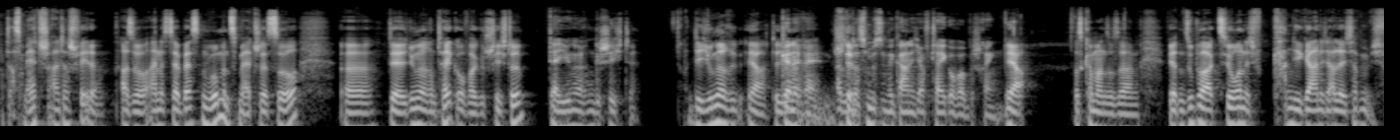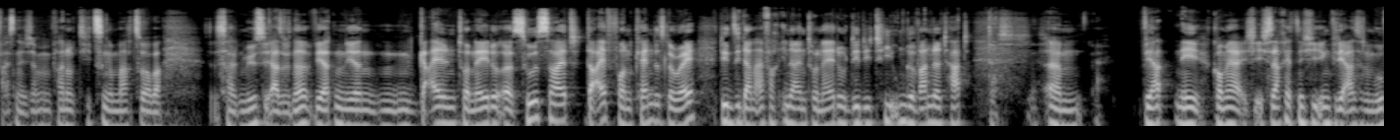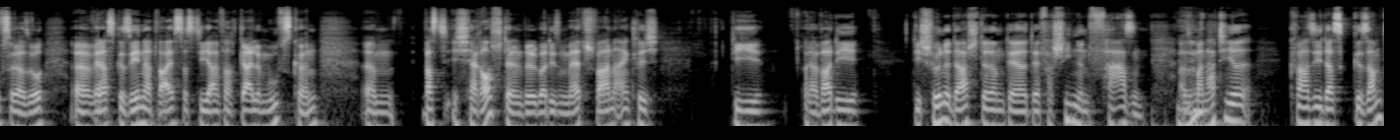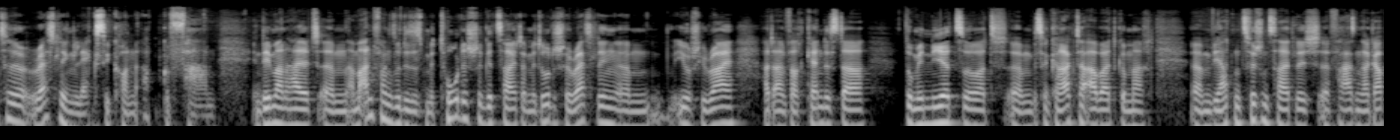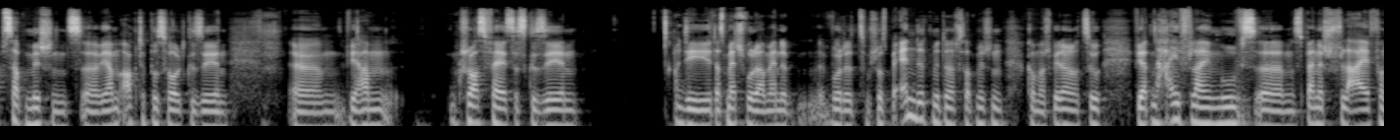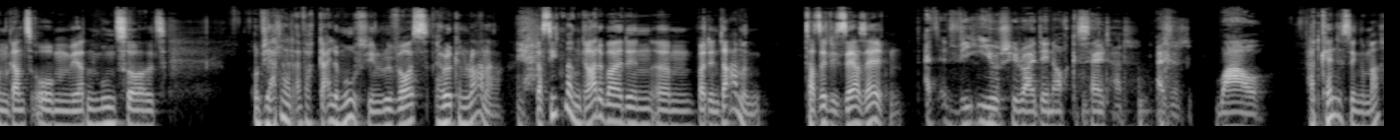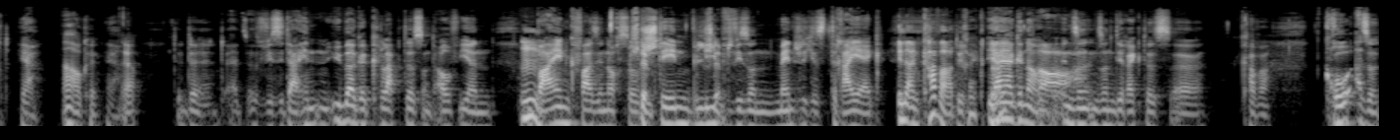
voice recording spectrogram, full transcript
das Match, alter Schwede. Also eines der besten Women's Matches so, äh, der jüngeren Takeover-Geschichte. Der jüngeren Geschichte. Die jüngere, ja, der Generell. Jüngere, Also stimmt. das müssen wir gar nicht auf Takeover beschränken. Ja, das kann man so sagen. Wir hatten super Aktionen. Ich kann die gar nicht alle. Ich habe, ich weiß nicht, ich habe ein paar Notizen gemacht, so, aber es ist halt müßig. Also ne, wir hatten hier einen, geilen Tornado äh, Suicide Dive von Candice LeRae, den sie dann einfach in einen Tornado DDT umgewandelt hat. Das, Ähm, wir, nee, komm her, ich, ich sag jetzt nicht irgendwie die einzelnen Moves oder so. Äh, wer das gesehen hat, weiß, dass die einfach geile Moves können. Ähm, was ich herausstellen will bei diesem Match, waren eigentlich die, oder war die, die schöne Darstellung der, der verschiedenen Phasen. Also man hat hier quasi das gesamte Wrestling-Lexikon abgefahren, indem man halt ähm, am Anfang so dieses methodische gezeigt hat, methodische Wrestling. Ähm, Io Shirai hat einfach Candice da dominiert, so hat ähm, ein bisschen Charakterarbeit gemacht. Ähm, wir hatten zwischenzeitlich äh, Phasen, da gab Submissions, äh, wir haben Octopus Hold gesehen, ähm, wir haben Crossfaces gesehen. Die, das Match wurde am Ende, wurde zum Schluss beendet mit einer Submission, kommen wir später noch zu. Wir hatten High-Flying-Moves, ähm, Spanish Fly von ganz oben, wir hatten Moonsaults. Und wir hatten halt einfach geile Moves, wie ein Reverse Hurricane Runner. Ja. Das sieht man gerade bei den, ähm, bei den Damen tatsächlich sehr selten. Also, wie Io Shirai den auch gesellt hat. Also, wow. Hat Candice den gemacht? Ja. Ah, okay. Ja. ja. Also wie sie da hinten übergeklappt ist und auf ihren Bein quasi noch so Mm. Stimmt. stehen blieb, Stimmt. wie so ein menschliches Dreieck. In ein Cover direkt. Ne? Ja, ja, genau. Ah. In, so, in so ein direktes äh, Cover. Gro also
